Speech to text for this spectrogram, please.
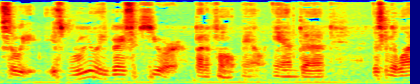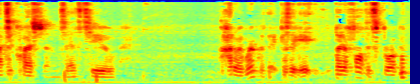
so it's really very secure by default now, and uh, there's going to be lots of questions as to how do I work with it because by default it's broken.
